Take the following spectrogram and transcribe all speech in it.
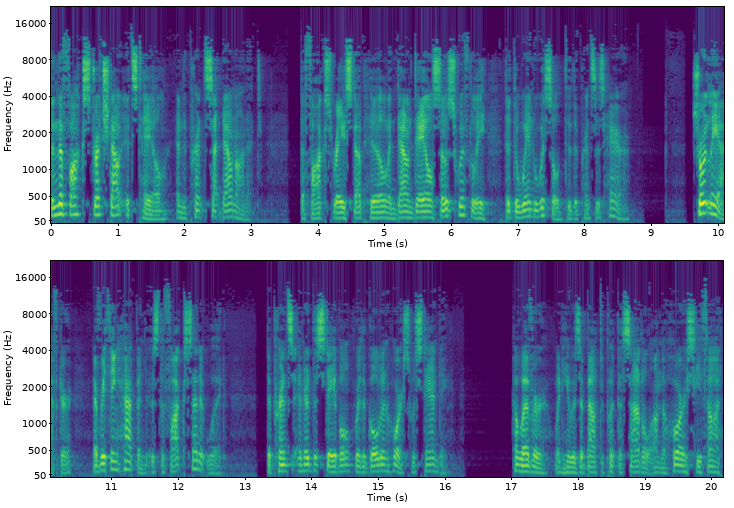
Then the fox stretched out its tail, and the prince sat down on it. The fox raced up hill and down dale so swiftly that the wind whistled through the prince's hair. Shortly after, everything happened as the fox said it would. The prince entered the stable where the golden horse was standing. However, when he was about to put the saddle on the horse, he thought,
